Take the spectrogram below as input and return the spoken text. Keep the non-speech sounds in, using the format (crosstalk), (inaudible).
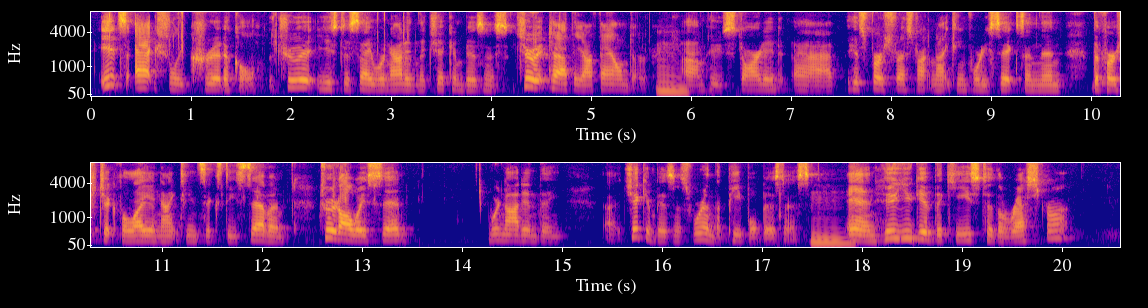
It's actually critical. Truett used to say we're not in the chicken business. Truett Cathy, our founder, mm. um, who started uh, his first restaurant in 1946 and then the first Chick fil A in 1967, Truett always said, We're not in the uh, chicken business, we're in the people business. Mm. And who you give the keys to the restaurant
